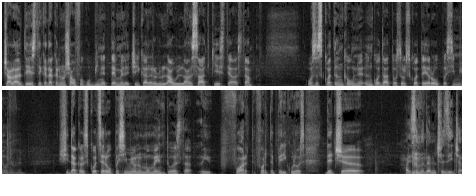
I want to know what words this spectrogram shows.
Cealaltă este că dacă nu și-au făcut bine temele cei care l- au lansat chestia asta, o să scoată încă, une, încă o dată, o să-l scoată erou pe Simion. Uh-huh. Și dacă îl scoți erou pe Simion în momentul ăsta, e foarte, foarte periculos. Deci, uh, Hai să vedem ce zice.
